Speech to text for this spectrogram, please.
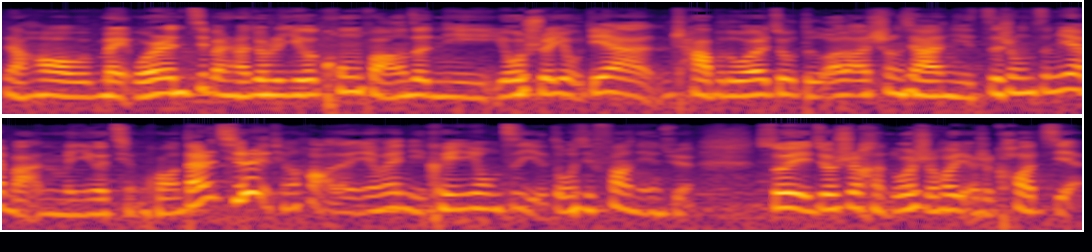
然后美国人基本上就是一个空房子，你有水有电差不多就得了，剩下你自生自灭吧那么一个情况。但是其实也挺好的，因为你可以用自己的东西放进去，所以就是很多时候也是靠捡。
